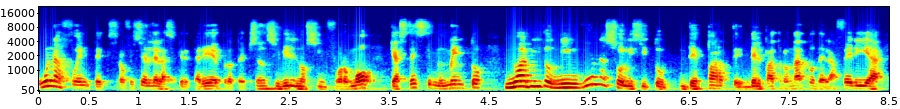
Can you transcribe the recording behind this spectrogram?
una fuente extraoficial de la Secretaría de Protección Civil nos informó que hasta este momento no ha habido ninguna solicitud de parte del patronato de la feria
